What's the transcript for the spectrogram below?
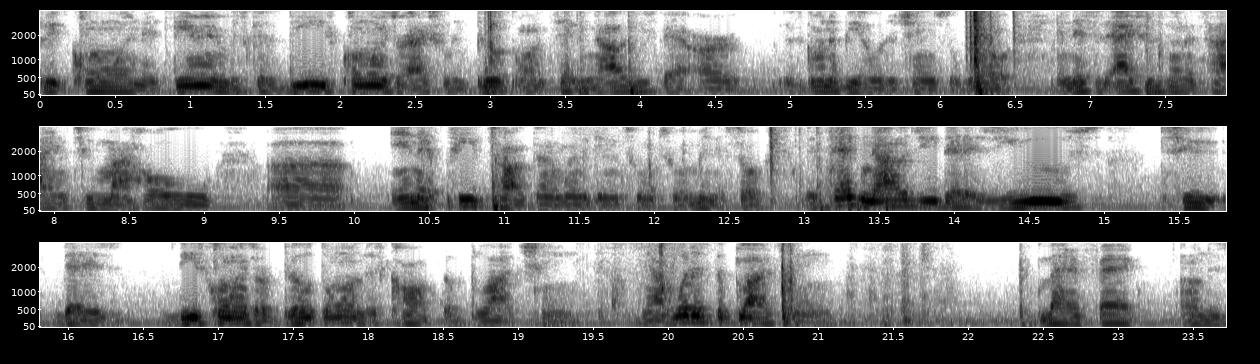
Bitcoin, Ethereum is because these coins are actually built on technologies that are is going to be able to change the world. And this is actually going to tie into my whole uh, NFT talk that I'm going to get into into a minute. So the technology that is used to that is these coins are built on is called the blockchain. Now, what is the blockchain? Matter of fact, on this,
